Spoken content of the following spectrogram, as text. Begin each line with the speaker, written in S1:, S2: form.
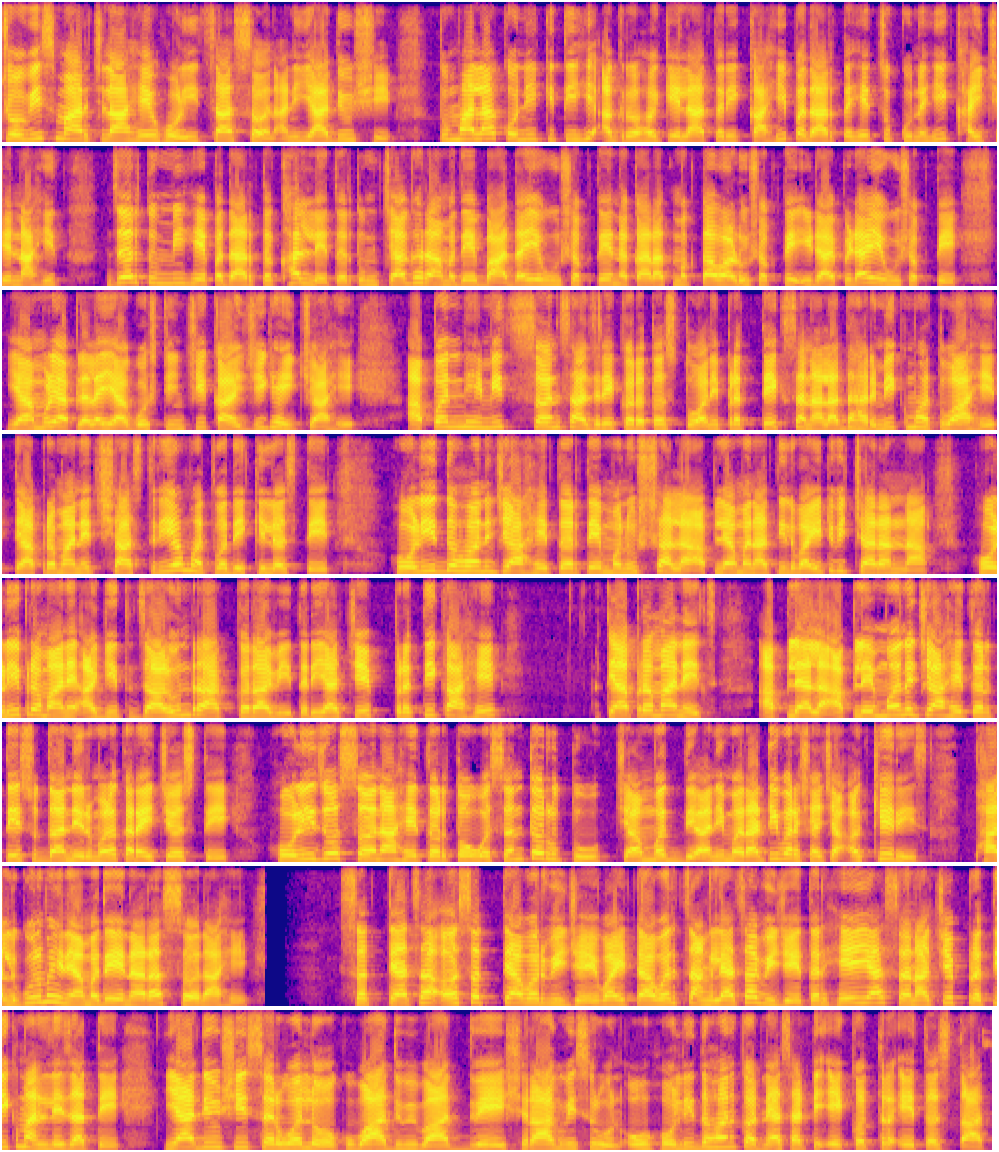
S1: चोवीस मार्चला आहे होळीचा सण आणि या दिवशी तुम्हाला कोणी कितीही आग्रह केला तरी काही पदार्थ हे चुकूनही खायचे नाहीत. जर तुम्ही हे पदार्थ खाल्ले तर तुमच्या घरामध्ये बाधा येऊ शकते नकारात्मकता वाढू शकते इडापिडा येऊ शकते. यामुळे आपल्याला या गोष्टींची काळजी घ्यायची आहे. आपण नेहमीच सण साजरे करत असतो आणि प्रत्येक सणाला धार्मिक महत्त्व आहे. त्याप्रमाणेच शास्त्रीय महत्त्व देखील असते. होळी दहन जे आहे तर ते मनुष्याला आपल्या मनातील वाईट विचारांना होळीप्रमाणे आगीत जाळून राख करावी तर याचे प्रतीक आहे. त्याप्रमाणेच आपल्याला आपले मन जे आहे तर ते सुद्धा निर्मळ करायचे असते. होळी जो सण आहे तर तो वसंत ऋतूच्या मध्य आणि मराठी वर्षाच्या अखेरीस फाल्गुन महिन्यामध्ये येणारा सण आहे. सत्याचा असत्यावर विजय वाईटावर चांगल्याचा विजय तर हे या सणाचे प्रतीक मानले जाते. या दिवशी सर्व लोक वादविवाद द्वेष राग विसरून ओ होली दहन करण्यासाठी एकत्र येत असतात.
